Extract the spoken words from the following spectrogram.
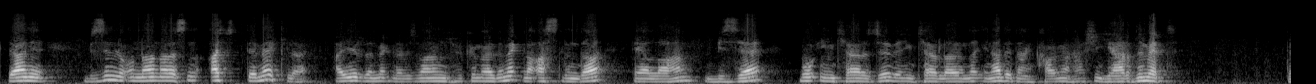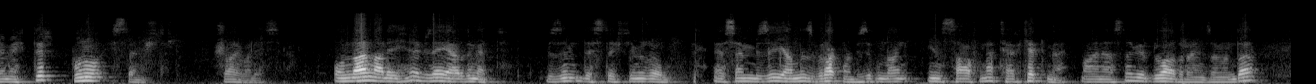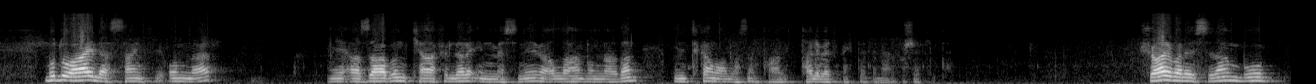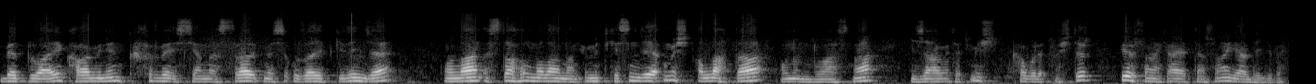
Yani bizimle onların arasını aç demekle, ayır demekle, biz bana hüküm ver demekle aslında ey Allah'ım bize bu inkarcı ve inkarlarında inat eden kavme karşı yardım et demektir. Bunu istemiştir. Şuayb Aleyhisselam. Onların aleyhine bize yardım et. Bizim destekçimiz ol. E sen bizi yalnız bırakma. Bizi bunların insafına terk etme manasında bir duadır aynı zamanda. Bu duayla sanki onlar e, azabın kafirlere inmesini ve Allah'ın onlardan intikam almasını talep etmektedirler bu şekilde. Şuayb Aleyhisselam bu bedduayı kavminin küfür ve isyanla ısrar etmesi uzayıp gidince onların ıslah olmalarından ümit kesince yapmış. Allah da onun duasına icabet etmiş, kabul etmiştir. Bir sonraki ayetten sonra geldiği gibi.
